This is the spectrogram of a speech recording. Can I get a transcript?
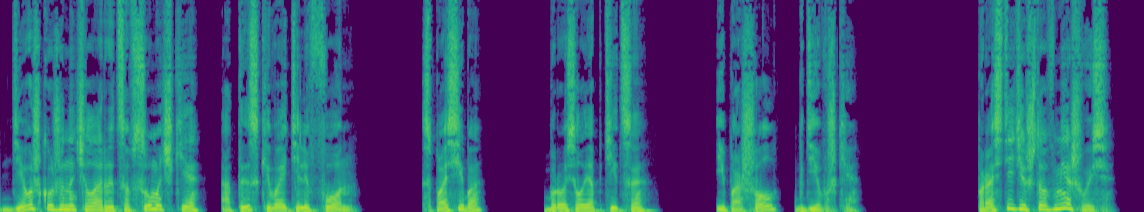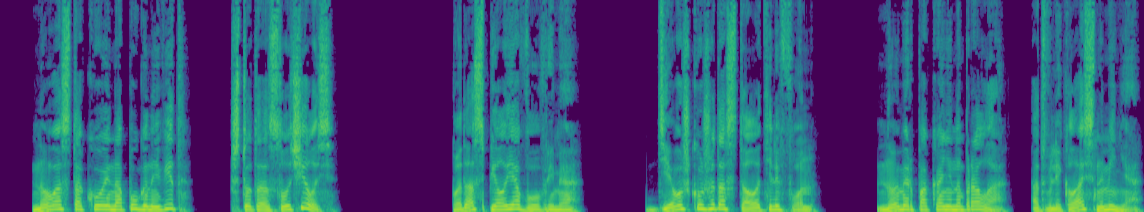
Девушка уже начала рыться в сумочке, отыскивая телефон. «Спасибо», — бросил я птице и пошел к девушке. «Простите, что вмешиваюсь, но у вас такой напуганный вид. Что-то случилось?» Подоспел я вовремя. Девушка уже достала телефон. Номер пока не набрала, отвлеклась на меня.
